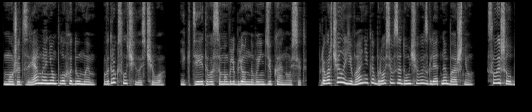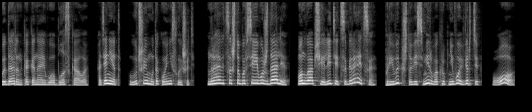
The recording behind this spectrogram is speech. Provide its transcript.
Может, зря мы о нем плохо думаем? Вдруг случилось чего? И где этого самовлюбленного индюка носит? Проворчала Еваника, бросив задумчивый взгляд на башню. Слышал бы Даррен, как она его обласкала. Хотя нет, лучше ему такое не слышать. Нравится, чтобы все его ждали? Он вообще лететь собирается? Привык, что весь мир вокруг него верти... О!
